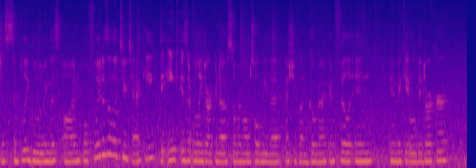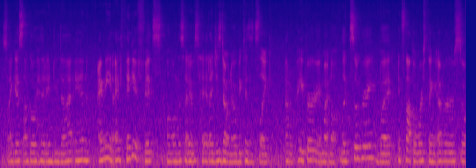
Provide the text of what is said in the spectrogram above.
just simply gluing this on. Hopefully it doesn't look too tacky. The ink isn't really dark enough, so my mom told me that I should like go back and fill it in and make it a little bit darker. So I guess I'll go ahead and do that. And I mean, I think it fits along the side of his head. I just don't know because it's like out of paper. It might not look so great, but it's not the worst thing ever. So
